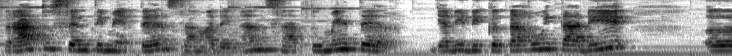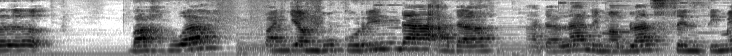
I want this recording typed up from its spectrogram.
100 cm sama dengan 1 meter. Jadi diketahui tadi eh, bahwa panjang buku Rinda ada adalah 15 cm.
